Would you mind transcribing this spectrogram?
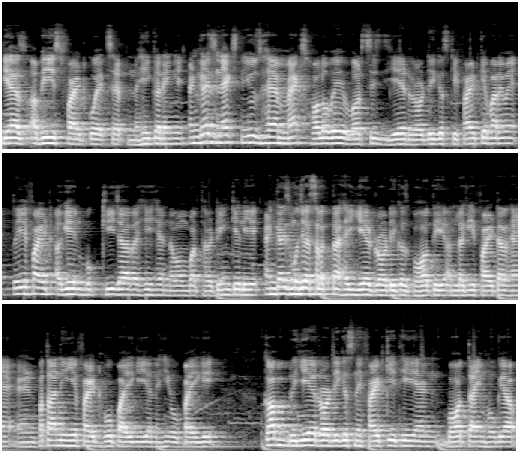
डियाज अभी इस फाइट को एक्सेप्ट नहीं करेंगे। एंड गाइज़ नेक्स्ट न्यूज़ है मैक्स हॉलोवे वर्सेस ये रोड्रिगस की फाइट के बारे में। तो ये फाइट अगेन बुक की जा रही है नवंबर 13 के लिए। एंड गाइज़ मुझे ऐसा लगता है ये रोड्रिगस बहुत ही अनलगी फाइटर हैं एंड पता नहीं ये फाइट हो पाएगी या नहीं हो पाएगी। कब ये रोड्रिगस ने फाइट की थी एंड बहुत टाइम हो गया।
